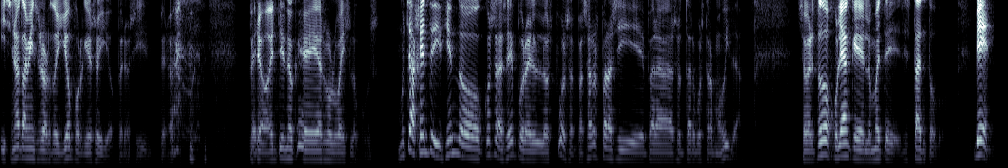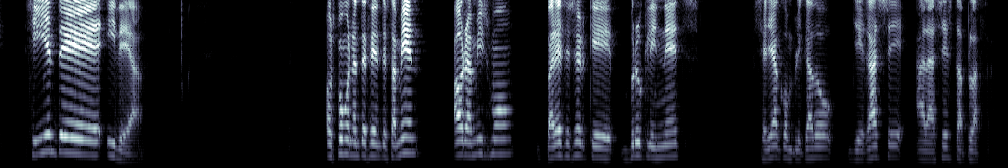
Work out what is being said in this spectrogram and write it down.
Y si no, también se los doy yo, porque yo soy yo, pero sí, pero... pero entiendo que os volváis locos. Mucha gente diciendo cosas, ¿eh? Por el- los posts. Pasaros para, así, para soltar vuestra movida. Sobre todo Julián, que lo mete, está en todo. Bien, siguiente idea. Os pongo en antecedentes también. Ahora mismo parece ser que Brooklyn Nets sería complicado llegase a la sexta plaza.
